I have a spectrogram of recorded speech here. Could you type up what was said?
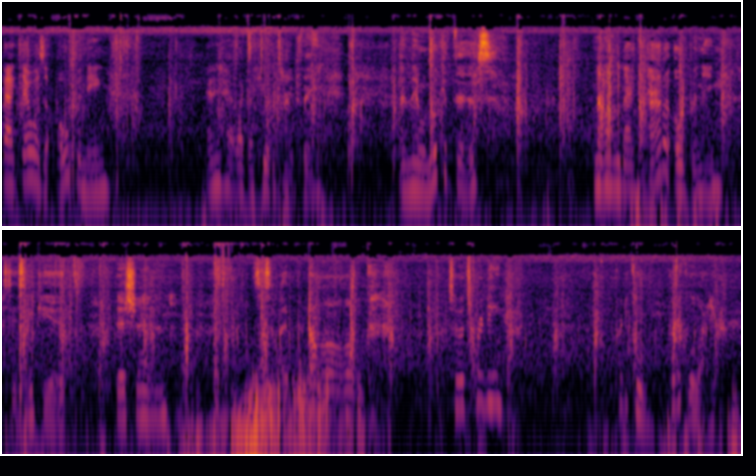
Back there was an opening and it had like a hill type thing. And then look at this. Now I'm back at an opening. See some kids fishing. See somebody with a dog. So it's pretty, pretty cool. Pretty cool out here.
